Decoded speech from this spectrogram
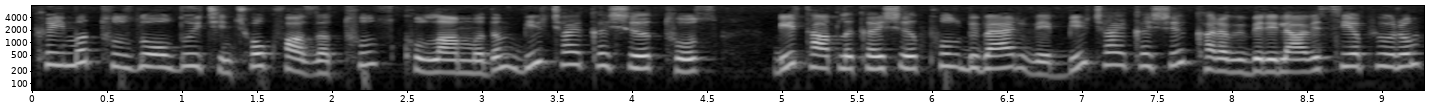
Kıyma tuzlu olduğu için çok fazla tuz kullanmadım. Bir çay kaşığı tuz, bir tatlı kaşığı pul biber ve bir çay kaşığı karabiber ilavesi yapıyorum.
